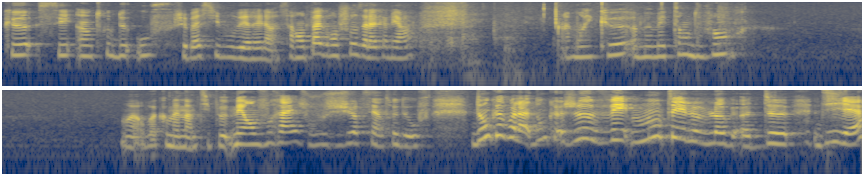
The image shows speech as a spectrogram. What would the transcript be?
que c'est un truc de ouf. Je sais pas si vous verrez là. Ça rend pas grand chose à la caméra. À moins que en me mettant devant Ouais, on voit quand même un petit peu. Mais en vrai, je vous jure, c'est un truc de ouf. Donc euh, voilà, donc je vais monter le vlog euh, d'hier,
